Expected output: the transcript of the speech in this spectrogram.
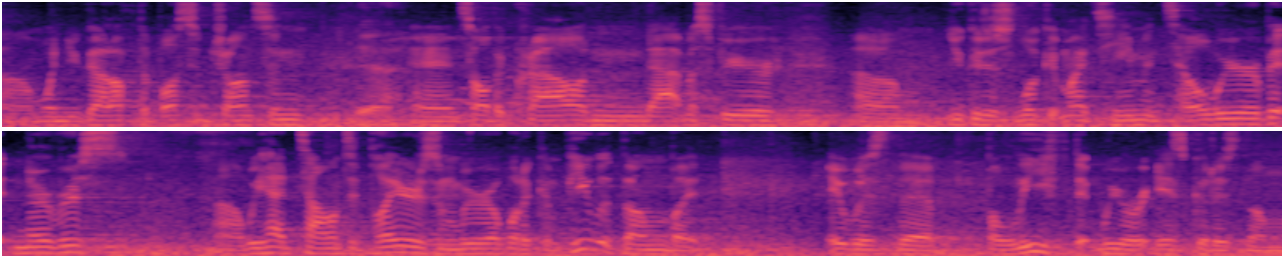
um, when you got off the bus at Johnson yeah. and saw the crowd and the atmosphere, um, you could just look at my team and tell we were a bit nervous. Uh, we had talented players and we were able to compete with them, but it was the belief that we were as good as them.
